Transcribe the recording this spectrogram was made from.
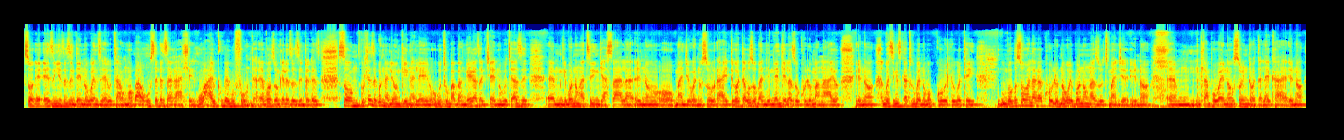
So e- ezinye zezinto ezinokwenzeka ukuthi awu ngoba usebenza kahle why uqhubeka ufunda? Yabo zonke lezo zinto lezo. So kuhleze kunaleyo nkinga leyo ukuthi ubaba ngeke aze akutshene ukuthi yazi ngibona ngathi ngiyasala you know manje wena usu right kodwa uzoba nje nendlela azokhuluma ngayo you know? Kwesinye isikhathi kube nokugudla ukuthi ngoba usuhola kakhulu nokuyibona ongazuthi manje you know mhlawumbe wena usuyindoda la ekhaya you know.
